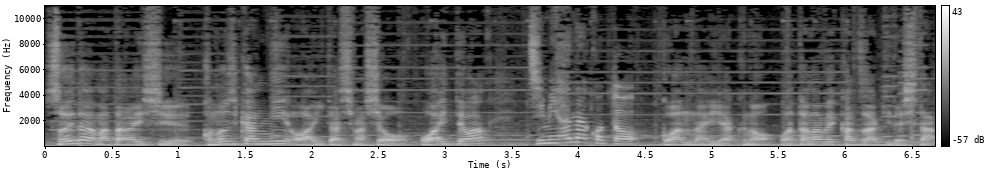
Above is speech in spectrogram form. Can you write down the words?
それではまた来週この時間にお会いいたしましょう。お相手は地味花子とご案内役の渡辺和明でした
